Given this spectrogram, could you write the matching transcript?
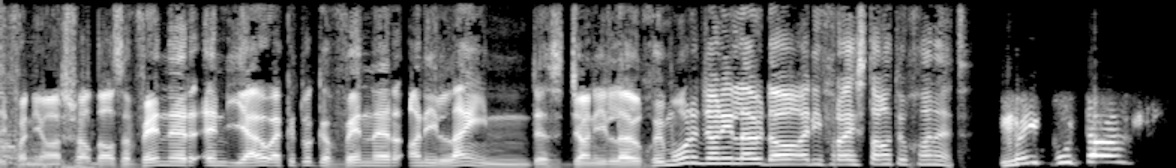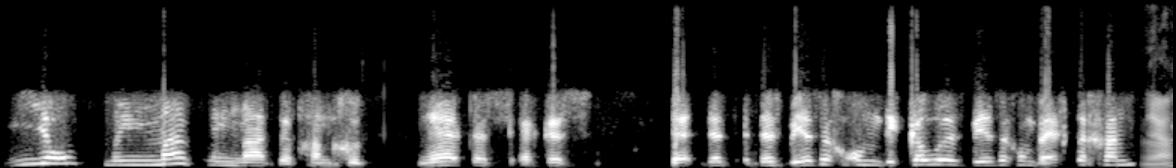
Die van Jaarsveld, daar's 'n wenner in jou. Ek het ook 'n wenner aan die lyn. Dis Johnny Lou. Goeiemôre Johnny Lou, daar uit die Vrystaat. Hoe gaan dit? My boeta, jo, my maat, my maat, dit gaan goed. Nee, ek is ek is dit dit dis besig om die koue is besig om weg te gaan Ja.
